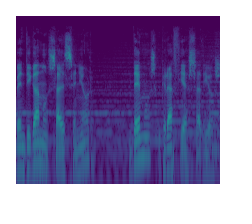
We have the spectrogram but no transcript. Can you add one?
Bendigamos al Señor, demos gracias a Dios.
